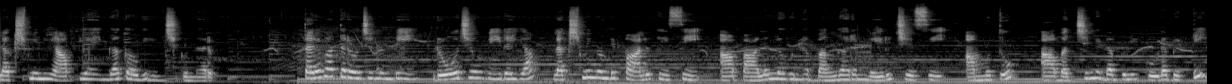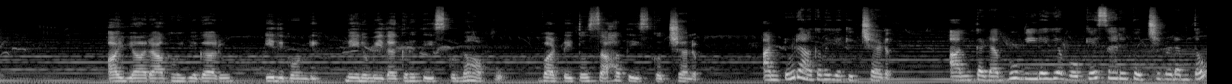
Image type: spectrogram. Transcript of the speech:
లక్ష్మిని ఆప్యాయంగా కౌగిలించుకున్నారు. తరువాత రోజు నుండి రోజు వీరయ్య లక్ష్మి నుండి పాలు తీసి ఆ పాలల్లో ఉన్న బంగారం వేరు చేసి అమ్ముతూ ఆ వచ్చిన డబ్బుని కూడబెట్టి అయ్యా రాఘవయ్య గారు ఇదిగోండి నేను మీ దగ్గర తీసుకున్న అప్పు వడ్డీతో సహా తీసుకొచ్చాను. అంటూ రాఘవయ్యకిచ్చాడు. అంత డబ్బు వీరయ్య ఒకేసారి తెచ్చివ్వడంతో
